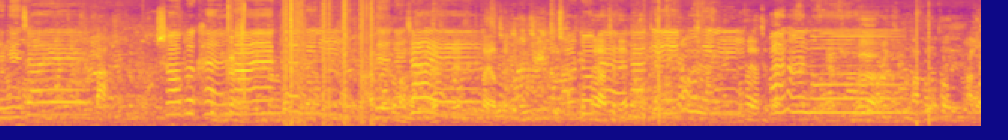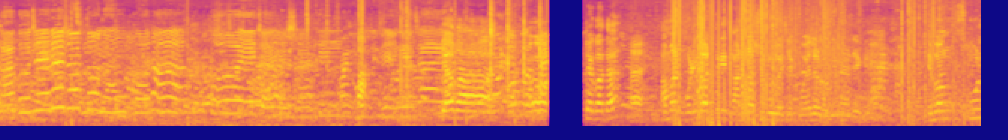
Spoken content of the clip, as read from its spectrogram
ভেঙে যায় সব খেলা একদিন ভেঙে যায়। বানানো কাগজের যতন করা হয়ে যায় সেদিন ভেঙে যায় একটা কথা আমার পরিবার থেকে কান্না শুরু হয়েছে কোয়েলের অভিনয় দেখে। এবং স্কুল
